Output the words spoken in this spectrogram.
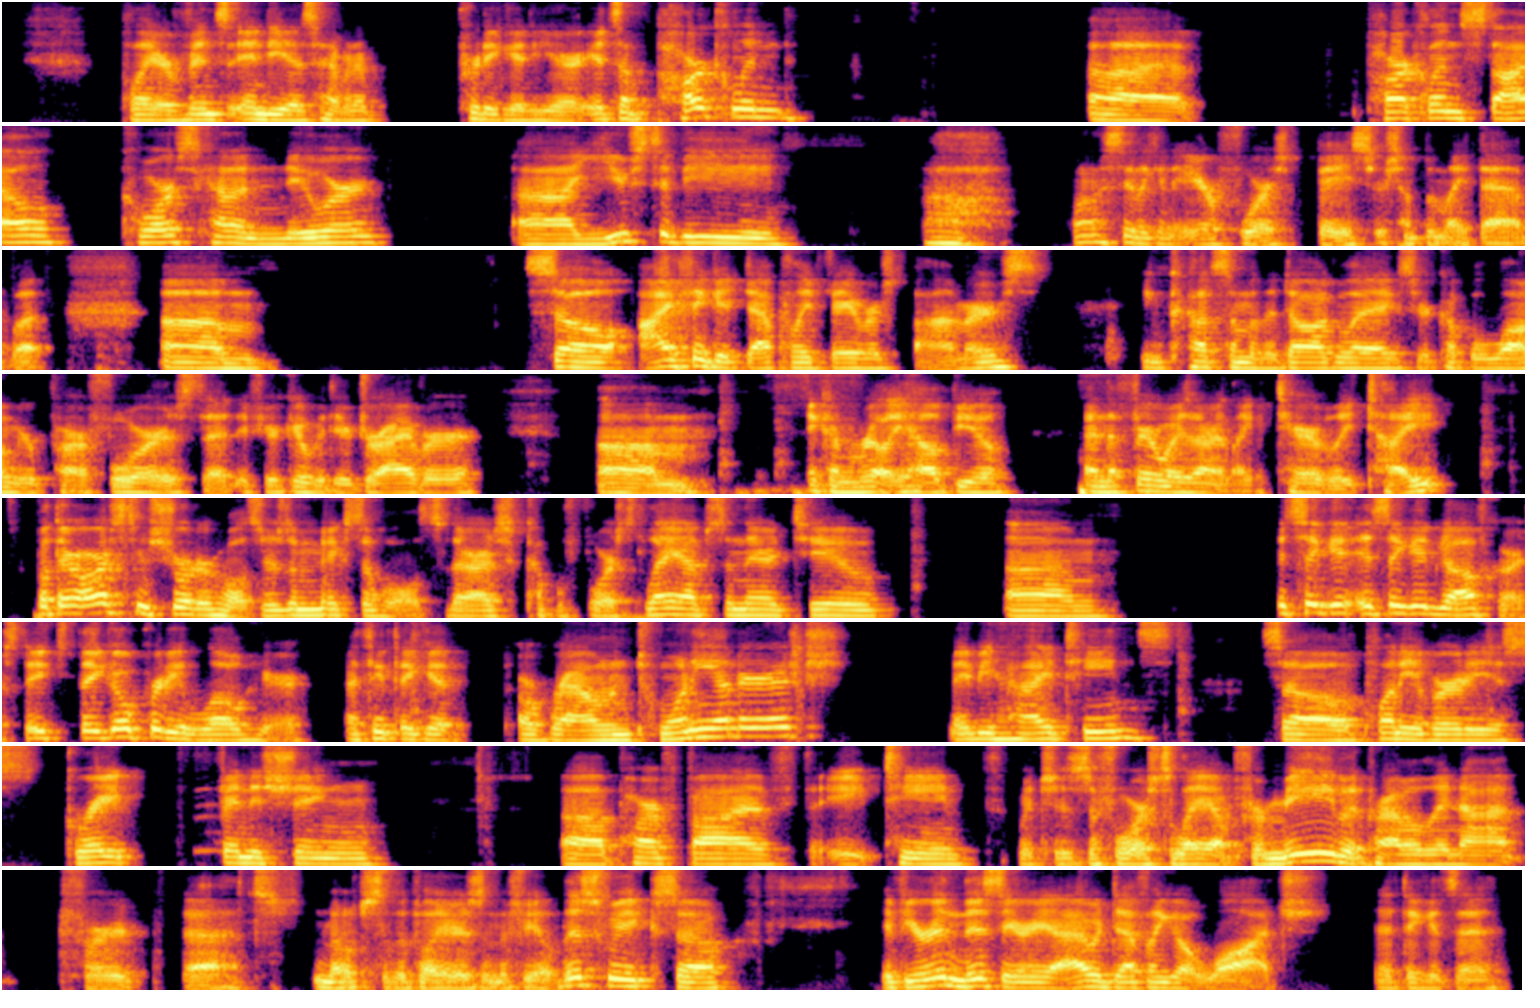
player, Vince India is having a pretty good year. It's a Parkland, uh, Parkland style course, kind of newer. Uh, used to be, oh, I want to say like an Air Force base or something like that. But um, so I think it definitely favors bombers you can cut some of the dog legs or a couple longer par fours that if you're good with your driver, um, it can really help you. And the fairways aren't like terribly tight, but there are some shorter holes. There's a mix of holes. So there are a couple forced layups in there too. Um, it's a good, it's a good golf course. They they go pretty low here. I think they get around 20 under ish, maybe high teens. So plenty of birdies, great finishing uh, par five, the 18th, which is a forced layup for me, but probably not for uh, most of the players in the field this week. So if you're in this area, I would definitely go watch. I think it's a,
